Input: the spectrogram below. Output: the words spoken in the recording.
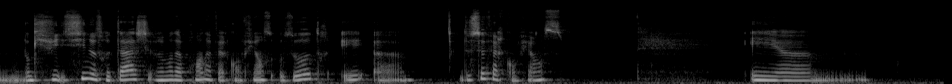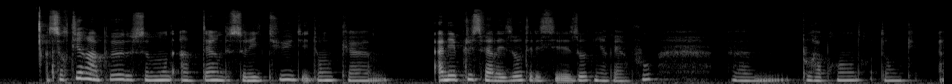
donc ici, notre tâche, c'est vraiment d'apprendre à faire confiance aux autres et euh, de se faire confiance. Et euh, sortir un peu de ce monde interne de solitude et donc aller plus vers les autres et laisser les autres venir vers vous pour apprendre donc à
